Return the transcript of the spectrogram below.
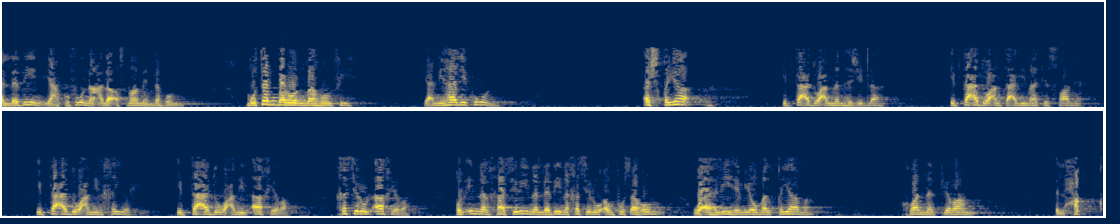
الذين يعكفون على أصنام لهم متبر ما هم فيه. يعني هالكون. أشقياء ابتعدوا عن منهج الله ابتعدوا عن تعليمات الصانع. ابتعدوا عن الخير ابتعدوا عن الآخرة خسروا الآخرة. قل إن الخاسرين الذين خسروا أنفسهم وأهليهم يوم القيامة. أخواننا الكرام الحق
